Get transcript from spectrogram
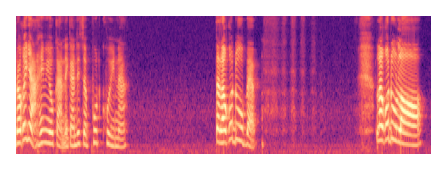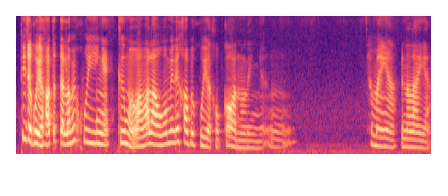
เราก็อยากให้มีโอกาสในการที่จะพูดคุยนะ แต่เราก็ดูแบบ เราก็ดูรอที่จะคุยกับเขาแต่แต่เราไม่คุยไง คือเหมือนว่าว่าเราก็ไม่ได้เข้าไปคุยกับเขาก่อนอะไรเงี้ยทำไมอะ เป็นอะไรอะ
